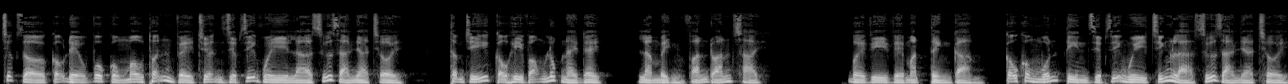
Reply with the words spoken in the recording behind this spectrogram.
trước giờ cậu đều vô cùng mâu thuẫn về chuyện Diệp Dĩ Huy là sứ giả nhà trời. Thậm chí cậu hy vọng lúc này đây là mình phán đoán sai. Bởi vì về mặt tình cảm, cậu không muốn tin Diệp Dĩ Nguy chính là sứ giả nhà trời.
